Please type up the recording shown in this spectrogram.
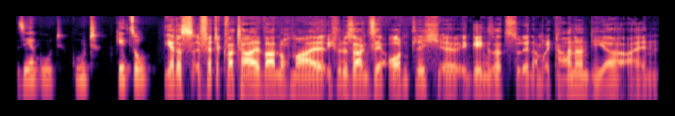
sehr gut, gut, geht so. Ja, das vierte Quartal war nochmal, ich würde sagen, sehr ordentlich, äh, im Gegensatz zu den Amerikanern, die ja ein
